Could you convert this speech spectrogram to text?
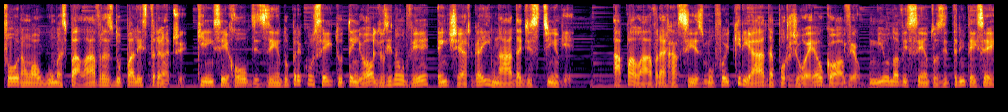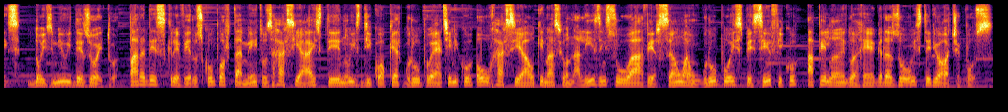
foram algumas palavras do palestrante, que encerrou dizendo: preconceito tem olhos e não vê, enxerga e nada distingue. A palavra racismo foi criada por Joel Covell, 1936-2018, para descrever os comportamentos raciais tênues de qualquer grupo étnico ou racial que nacionalizem sua aversão a um grupo específico, apelando a regras ou estereótipos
